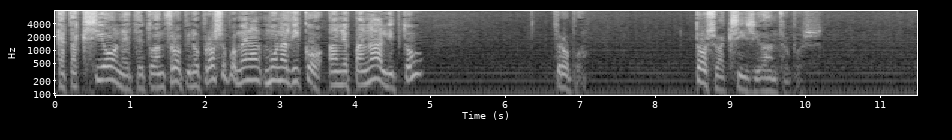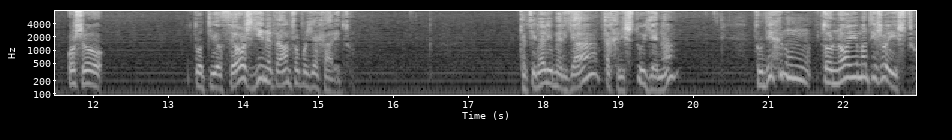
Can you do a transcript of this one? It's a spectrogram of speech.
καταξιώνεται το ανθρώπινο πρόσωπο με έναν μοναδικό, ανεπανάληπτο τρόπο. Τόσο αξίζει ο άνθρωπος. Όσο το ότι ο Θεός γίνεται άνθρωπος για χάρη του. Και από την άλλη μεριά τα Χριστούγεννα του δείχνουν το νόημα της ζωής του.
